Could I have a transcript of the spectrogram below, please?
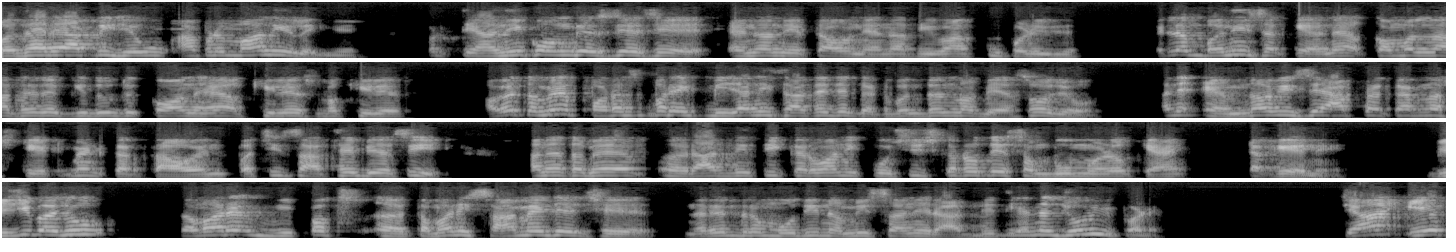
વધારે આપી જેવું આપણે માની લઈએ. પણ ત્યાંની કોંગ્રેસ જે છે, એના નેતાઓને એનાથી વાંકું પડ્યું છે એટલે બની શકે. અને કમલનાથે કીધું કે કોણ હે અખિલેશ બખિલેશ? હવે તમે પરસ્પર એકબીજાની સાથે જે ગઠબંધનમાં બેસો છો અને એમના વિશે આ પ્રકારના સ્ટેટમેન્ટ કરતા હોય પછી સાથે બેસી અને તમે રાજનીતિ કરવાની કોશિશ કરો તે શંભુ મેળો ક્યાંય ટકે નહીં. બીજી બાજુ તમારે વિપક્ષ તમારી સામે જે છે નરેન્દ્ર મોદી અને અમિત શાહની રાજનીતિ એને જોવી પડે. ત્યાં એક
